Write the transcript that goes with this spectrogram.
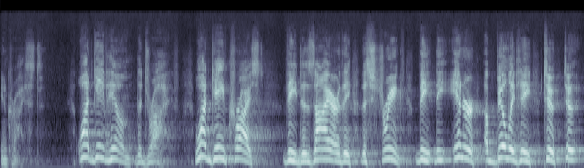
in Christ? What gave him the drive? What gave Christ the desire, the, the strength, the, the inner ability to, to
